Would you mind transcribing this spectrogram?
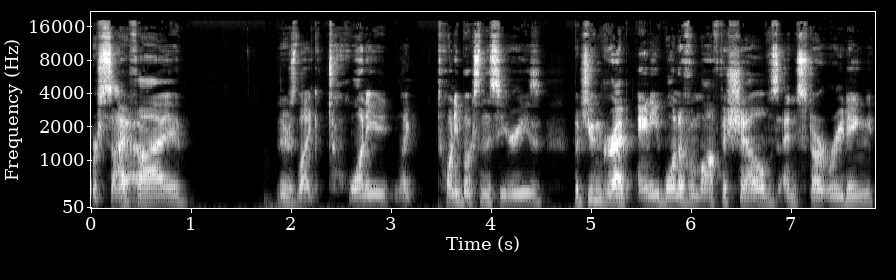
or sci-fi. There's like 20 like 20 books in the series, but you can grab any one of them off the shelves and start reading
